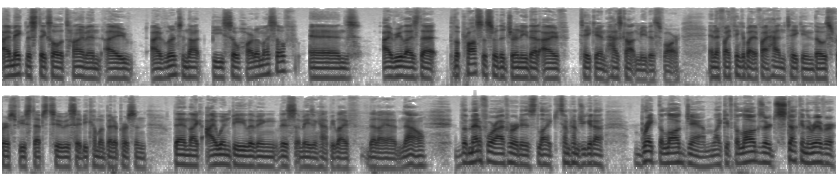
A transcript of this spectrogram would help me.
I make mistakes all the time, and I I've learned to not be so hard on myself, and I realize that the process or the journey that I've taken has gotten me this far. And if I think about it, if I hadn't taken those first few steps to say become a better person, then like I wouldn't be living this amazing happy life that I am now. the metaphor I've heard is like sometimes you got to break the log jam. Like if the logs are stuck in the river,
